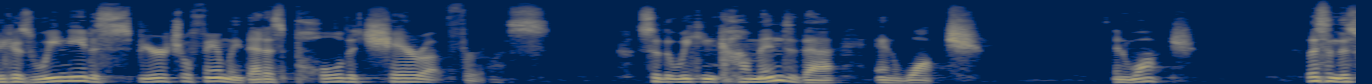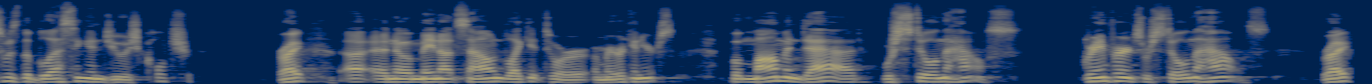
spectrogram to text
Because we need a spiritual family that has pulled a chair up for us so that we can come into that and watch. And watch. Listen, this was the blessing in Jewish culture right? Uh, I know it may not sound like it to our American ears, but mom and dad were still in the house. Grandparents were still in the house, right?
